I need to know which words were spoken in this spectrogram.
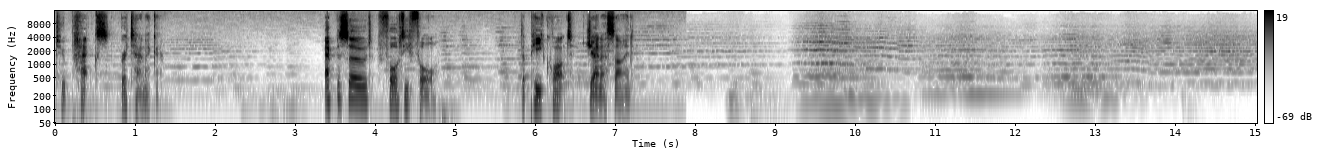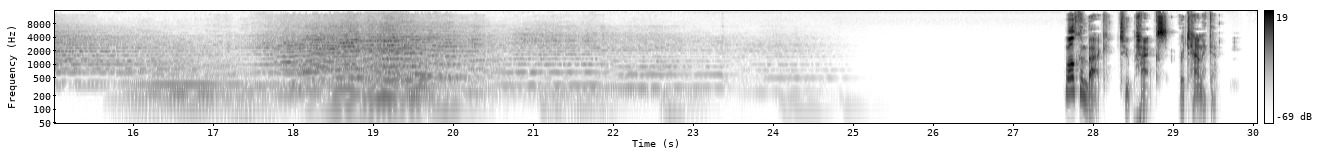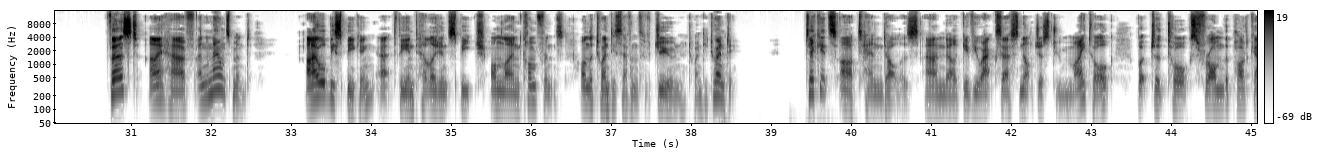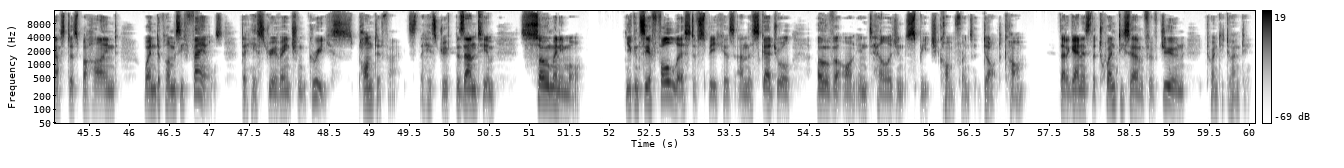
to Pax Britannica. Episode 44 The Pequot Genocide. Welcome back to Pax Britannica. First, I have an announcement. I will be speaking at the Intelligent Speech online conference on the 27th of June 2020. Tickets are $10, and they'll give you access not just to my talk, but to talks from the podcasters behind When Diplomacy Fails, The History of Ancient Greece, Pontifacts, The History of Byzantium, so many more. You can see a full list of speakers and the schedule over on intelligentspeechconference.com. That again is the 27th of June 2020.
